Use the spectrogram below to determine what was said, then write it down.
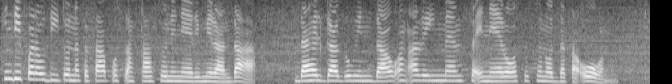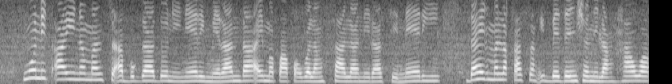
hindi pa raw dito natatapos ang kaso ni Nery Miranda dahil gagawin daw ang arraignment sa Enero sa sunod na taon. Ngunit ayon naman sa abogado ni Nery Miranda ay mapapawalang sala nila si Nery dahil malakas ang ebidensya nilang hawak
